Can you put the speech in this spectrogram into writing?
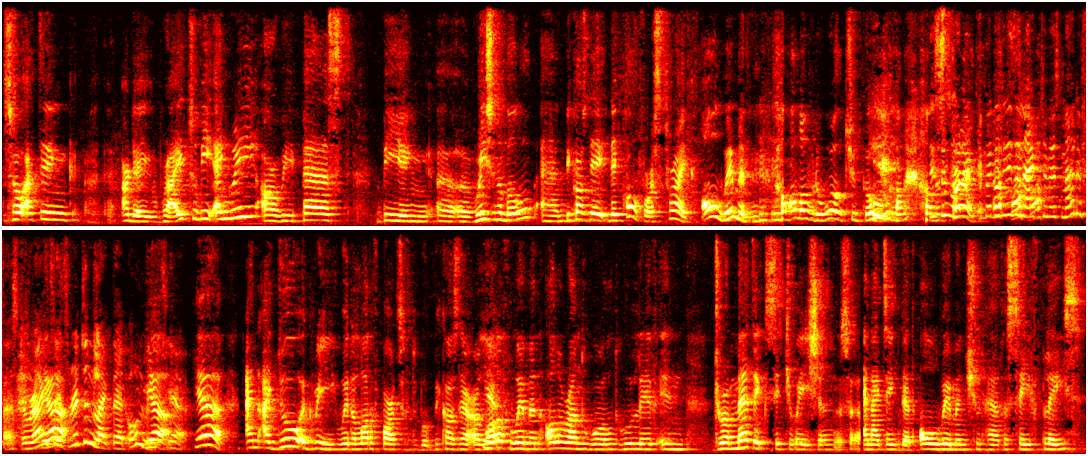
So I think, are they right to be angry? Are we past being uh, reasonable? And because they, they call for a strike, all women all over the world should go on This a is what I, but it is an activist manifesto, right? Yeah. it's written like that always. yeah, Yeah. yeah, And I do agree with a lot of parts of the book because there are a lot Yeah. of women all around the world who live in dramatic situations. And I think that all women should have a safe place.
